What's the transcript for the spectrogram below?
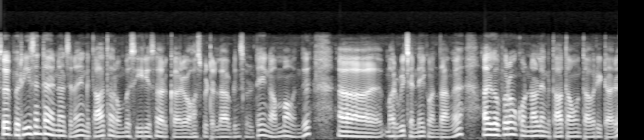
ஸோ இப்போ ரீசெண்டாக என்னாச்சுன்னா எங்கள் தாத்தா ரொம்ப சீரியஸாக இருக்கார் ஹாஸ்பிட்டலில் அப்படின்னு சொல்லிட்டு எங்கள் அம்மா வந்து மறுபடியும் சென்னைக்கு வந்தாங்க. அதுக்கப்புறம் கொஞ்ச நாள் எங்கள் தாத்தாவும் தவறிட்டார்.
